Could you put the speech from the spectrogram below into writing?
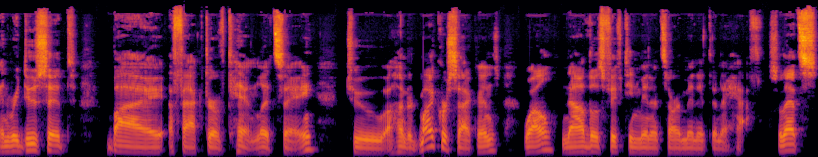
and reduce it by a factor of 10, let's say, to 100 microseconds, well, now those 15 minutes are a minute and a half. So that's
